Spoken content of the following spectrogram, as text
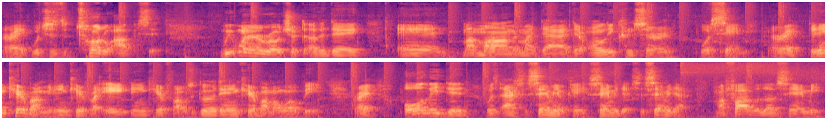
all right? Which is the total opposite. We went on a road trip the other day and my mom and my dad, their only concern was Sammy, all right? They didn't care about me. They didn't care if I ate. They didn't care if I was good. They didn't care about my well-being, right? All they did was ask Sammy, okay, Sammy this, Sammy that. My father loves Sammy.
